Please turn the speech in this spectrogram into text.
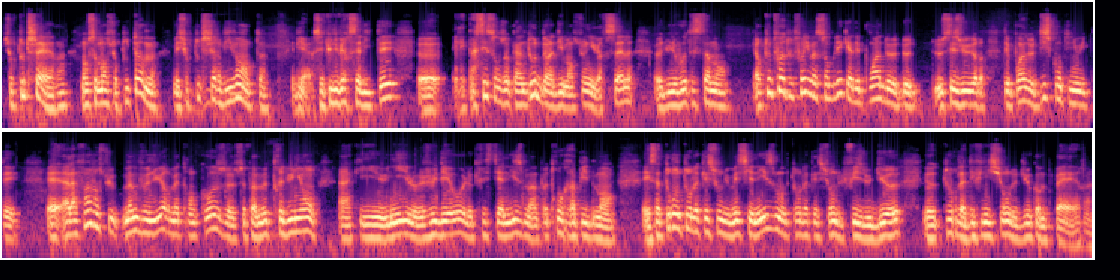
sur toute chair, hein, non seulement sur tout homme, mais sur toute chair vivante. Eh bien, cette universalité, euh, elle est passée sans aucun doute dans la dimension universelle euh, du Nouveau Testament. Alors toutefois, toutefois, il m'a semblé qu'il y a des points de, de, de, césure, des points de discontinuité. Et à la fin, j'en suis même venu à remettre en cause ce fameux trait d'union hein, qui unit le judéo et le christianisme un peu trop rapidement. Et ça tourne autour de la question du messianisme, autour de la question du Fils du Dieu, et autour de la définition de Dieu comme Père.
